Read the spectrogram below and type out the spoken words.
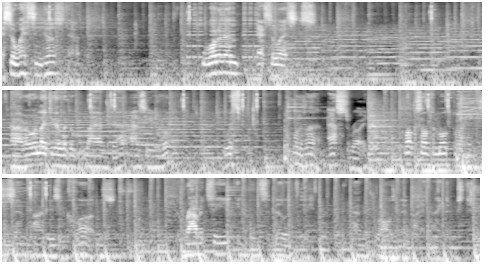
SOS in Ghost Town. What are them SOSs? However, uh, I would like to go look at my habitat as usual. Wisp. What is that? Asteroid. Locks onto multiple enemies at the same time using clones. Gravity, invincibility, and draws nearby items to you.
